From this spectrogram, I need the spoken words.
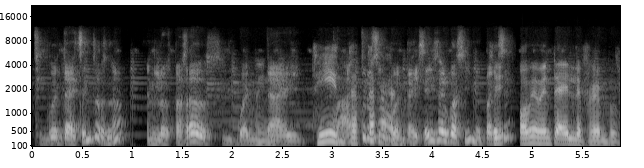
50 de centros, ¿no? En los pasados, 54, Sí, trataba- 56, algo así, me parece. Sí, obviamente a él le fue pues,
